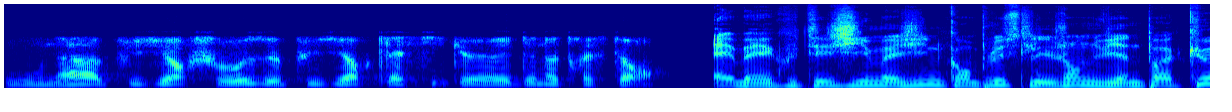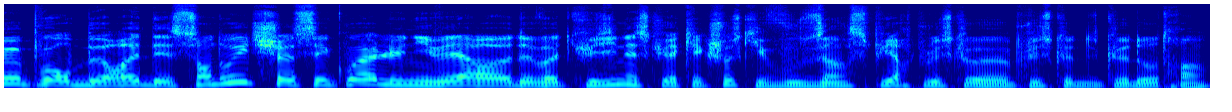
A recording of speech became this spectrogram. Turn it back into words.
où on a plusieurs choses, plusieurs classiques de notre restaurant. Eh ben écoutez, j'imagine qu'en plus les gens ne viennent pas que pour beurrer des sandwichs. C'est quoi l'univers de votre cuisine? Est-ce qu'il y a quelque chose qui vous inspire plus que plus que, que d'autres?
